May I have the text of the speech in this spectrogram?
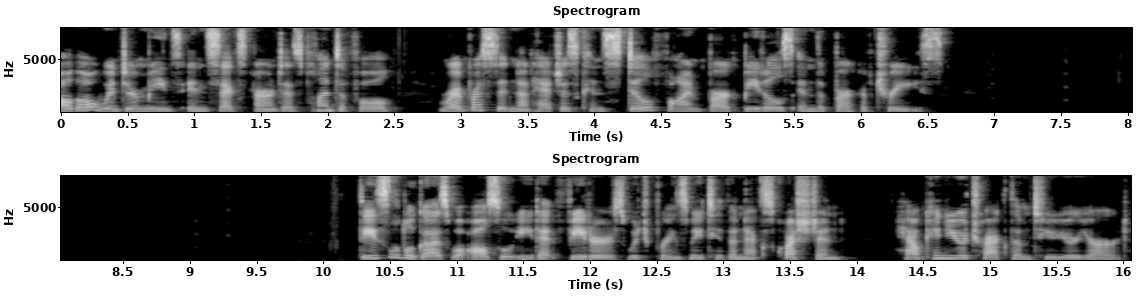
Although winter means insects aren't as plentiful, red-breasted nuthatches can still find bark beetles in the bark of trees. These little guys will also eat at feeders, which brings me to the next question. How can you attract them to your yard?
